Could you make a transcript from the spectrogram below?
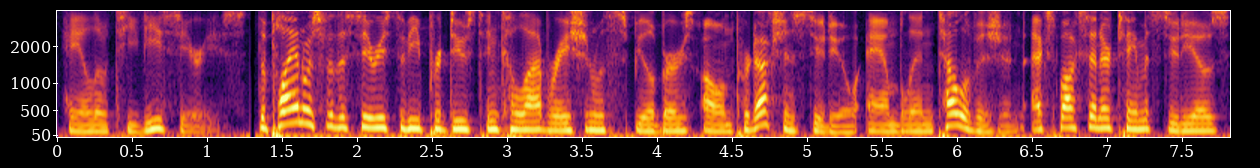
Halo TV series. The plan was for the series to be produced in collaboration with Spielberg's own production studio, Amblin Television, Xbox Entertainment Studios,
